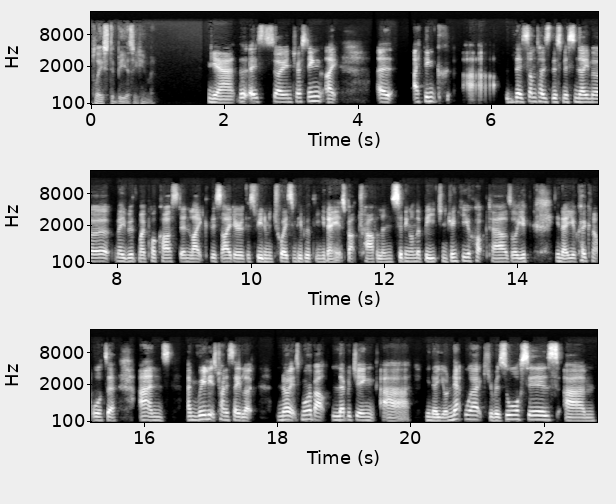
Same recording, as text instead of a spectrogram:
place to be as a human. Yeah, it's so interesting. Like, uh, I think uh, there's sometimes this misnomer, maybe with my podcast, and like this idea of this freedom of choice, and people think, you know, it's about travel and sitting on the beach and drinking your cocktails or your, you know, your coconut water. And and really, it's trying to say, look, no, it's more about leveraging, uh, you know, your network, your resources. Um,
